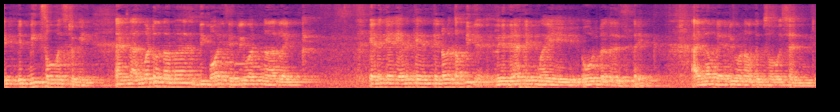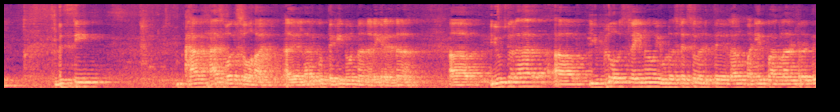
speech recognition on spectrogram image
it it means so much to me and அது மட்டும் இல்லாமல் the boys every one are like எனக்கு எனக்கு என்னோட தம்பிங்க my own brothers like I loved every one of them so much, and this team have has work so hard. அது எல்லாருக்கும் தெரியணும்னு நான் நினைக்கிறேன் ஏன்னா யூஸ்வலாக இவ்வளோ ஸ்ட்ரெயினும் இவ்வளோ ஸ்ட்ரெஸ்ஸும் எடுத்து எல்லாரும் பண்ணியிருப்பாங்களான்றது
